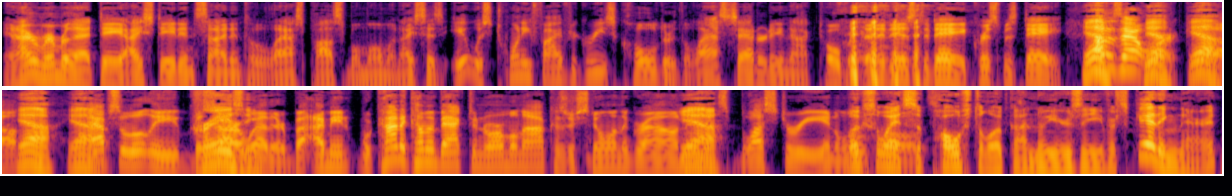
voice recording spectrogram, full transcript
And I remember that day, I stayed inside until the last possible moment. I says it was 25 degrees colder the last Saturday in October than it is today, Christmas Day. Yeah, How does that yeah, work? you yeah, know? yeah, yeah. Absolutely bizarre Crazy. weather. But I mean, we're kind of coming back to normal now because there's snow on the ground Yeah. and it's blustery and a Looks the way it's supposed to look on New Year's Eve. It's getting there. It,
